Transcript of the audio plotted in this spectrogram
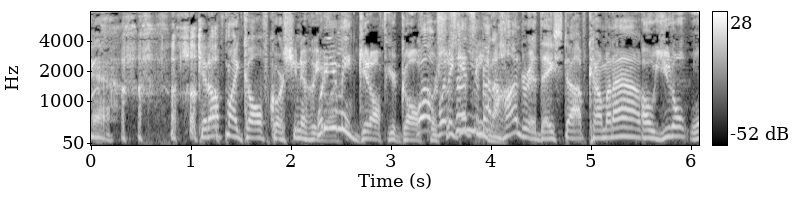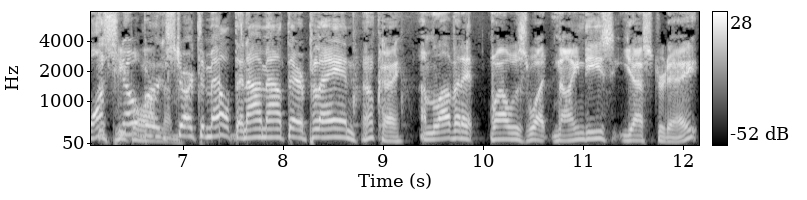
Yeah. Get off my golf course. You know who What do you you are. mean get off your golf Well, course? when it gets that about 100, they stop coming out. Oh, you don't want the people on snowbirds them. start to melt, then I'm out there playing. Okay. I'm loving it. Well, it was what, 90s yesterday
